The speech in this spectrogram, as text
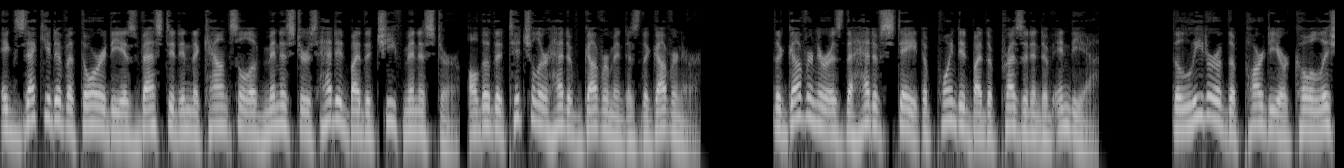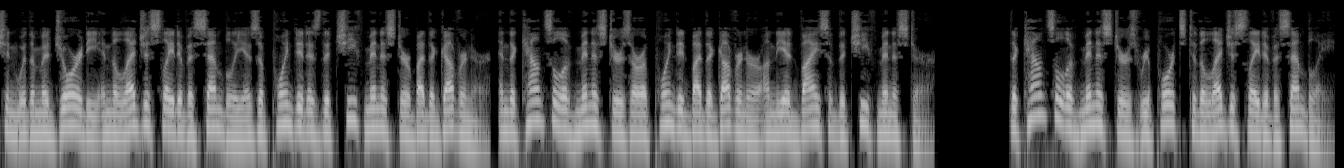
Executive authority is vested in the Council of Ministers headed by the Chief Minister, although the titular head of government is the Governor. The Governor is the head of state appointed by the President of India. The leader of the party or coalition with a majority in the Legislative Assembly is appointed as the Chief Minister by the Governor, and the Council of Ministers are appointed by the Governor on the advice of the Chief Minister. The Council of Ministers reports to the Legislative Assembly.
